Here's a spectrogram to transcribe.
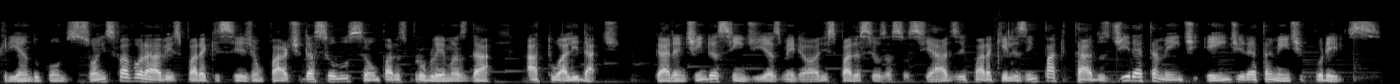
criando condições favoráveis para que sejam parte da solução para os problemas da atualidade, garantindo assim dias melhores para seus associados e para aqueles impactados diretamente e indiretamente por eles.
